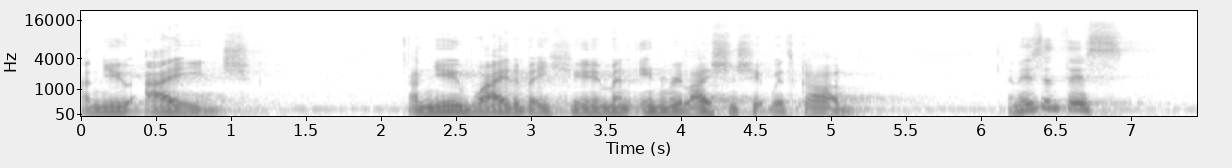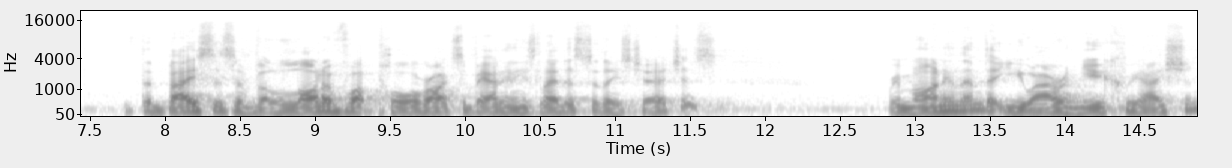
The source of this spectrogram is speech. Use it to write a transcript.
a new age, a new way to be human in relationship with God. And isn't this the basis of a lot of what Paul writes about in his letters to these churches? Reminding them that you are a new creation,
